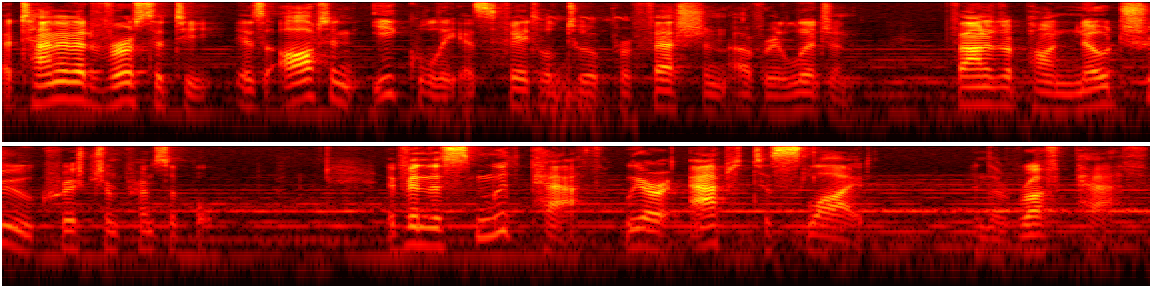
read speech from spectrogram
A time of adversity is often equally as fatal to a profession of religion, founded upon no true Christian principle. If in the smooth path we are apt to slide, in the rough path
